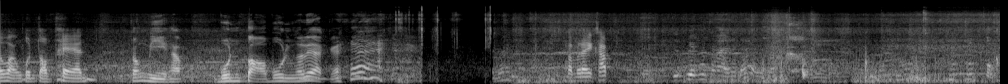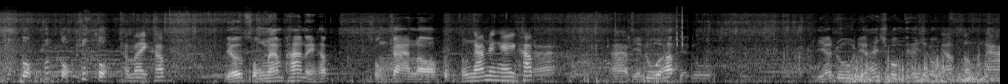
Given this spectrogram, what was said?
ระหว่างผลตอบแทนๆต้องมีครับ บุญต่อบุญเขาเรียก ทำอะไรครับชุดตกชุดตกชุดตกชุดตก ทำอะไรครับเดี๋ยวส่งน้ำพระหน่อยครับ สงกรารเราตรงน้ำยังไงครับนะอ่าเดี๋ยวดูครับ เดี๋ยวดู เดี๋ยวดูเดี๋ยวให้ชมเดี๋ยวให้ชมครับส่งน้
